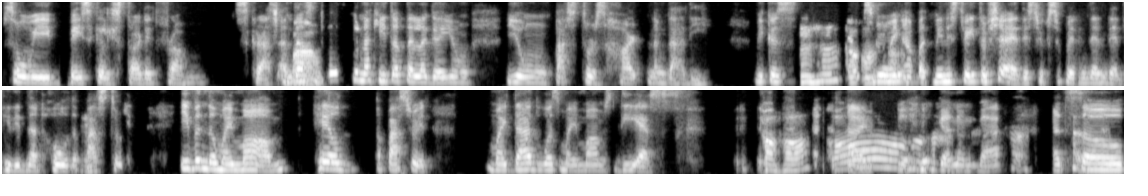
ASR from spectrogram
so we basically started from scratch. And that's Wow. doon ko nakita talaga yung yung pastor's heart ng daddy. Because Mhm, I was oo, growing up administrator siya, eh, district superintendent. He did not hold a Mm. pastorate. Even though my mom held a pastorate, my dad was my mom's DS Uh-huh. at the time. Oh. Ganun ba? At so,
